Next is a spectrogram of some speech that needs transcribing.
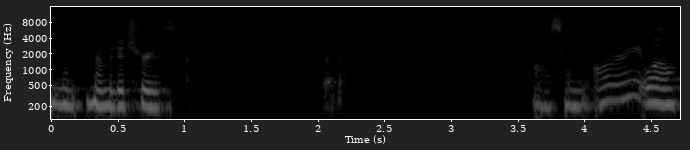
Moment of truth. Awesome. All right. Well,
